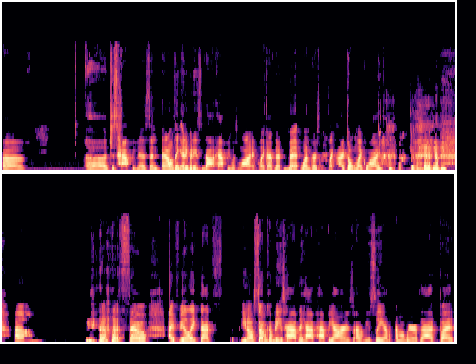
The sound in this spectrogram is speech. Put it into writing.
of uh, just happiness. And, and, I don't think anybody's not happy with wine. Like I've met one person that's like, I don't like wine. um, yeah. So I feel like that's, you know, some companies have, they have happy hours. Obviously I'm, I'm aware of that, but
